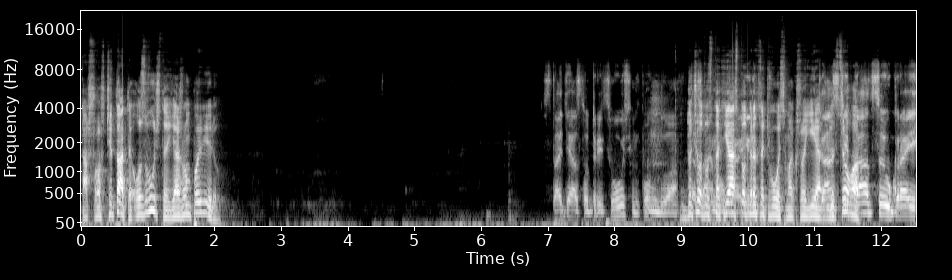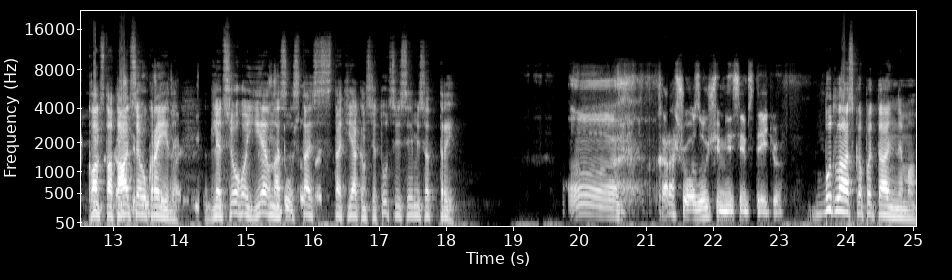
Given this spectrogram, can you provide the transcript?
Та що ж читати? Озвучте, я ж вам повірю. Стаття 138, пункт 2. До чого тут стаття 138, якщо є для цього, України. Констатація України. України. для цього є в нас стаття Конституції 73. А, Хорошо, озвучи мне 73-ю. Будь ласка, питань нема.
